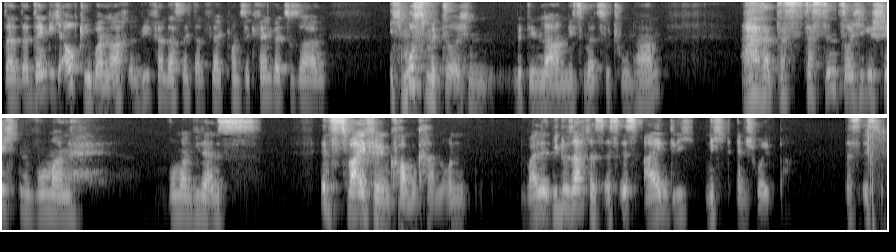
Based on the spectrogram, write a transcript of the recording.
da, da denke ich auch drüber nach, inwiefern das nicht dann vielleicht konsequent wäre zu sagen, ich muss mit solchen, mit dem Laden nichts mehr zu tun haben. Ah, das, das sind solche Geschichten, wo man, wo man wieder ins, ins Zweifeln kommen kann. Und weil, wie du sagtest, es ist eigentlich nicht entschuldbar. Das ist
